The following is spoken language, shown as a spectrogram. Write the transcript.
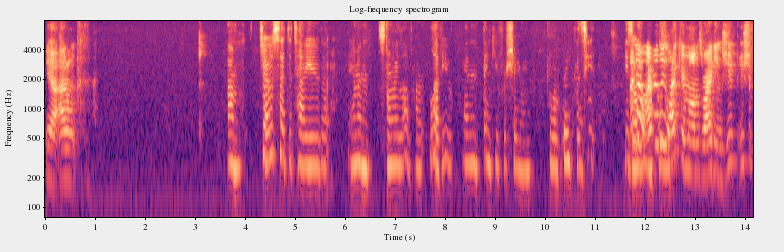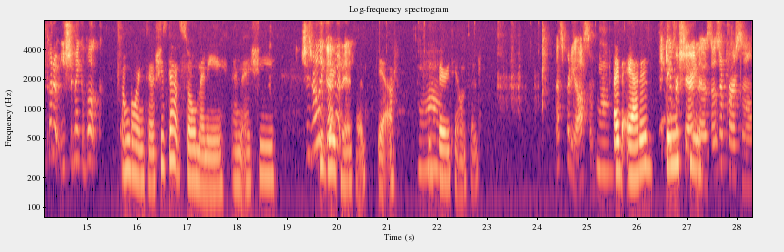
Yeah, I don't. um, Joe said to tell you that him and Stormy love her, love you, and thank you for sharing. Well, thank you. He, he's. I know. I really Philly. like your mom's writings. You you should put it. You should make a book. I'm going to. She's got so many, and she She's really she's very good at it. talented. Yeah, she's Yeah. very talented. That's pretty awesome. Yeah. I've added. Thank you for sharing you. those. Those are personal.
